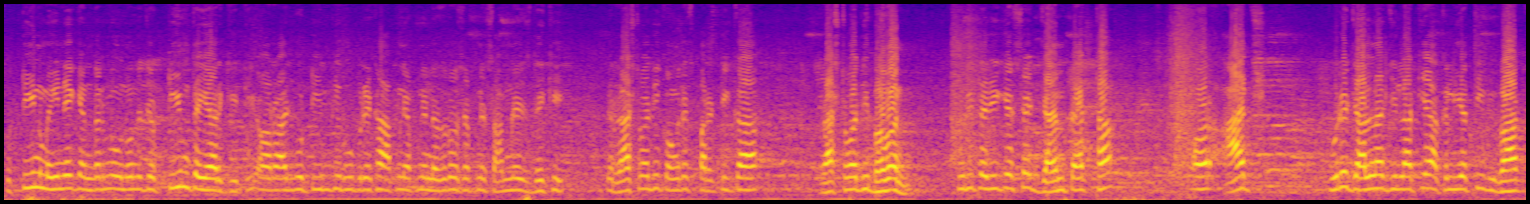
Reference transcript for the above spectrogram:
तो तीन महीने के अंदर में उन्होंने जो टीम तैयार की थी और आज वो टीम की रूपरेखा आपने अपने नज़रों से अपने सामने देखी कि राष्ट्रवादी कांग्रेस पार्टी का राष्ट्रवादी भवन पूरी तरीके से जैम पैक था और आज पूरे जालना जिला के अकलियती विभाग,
